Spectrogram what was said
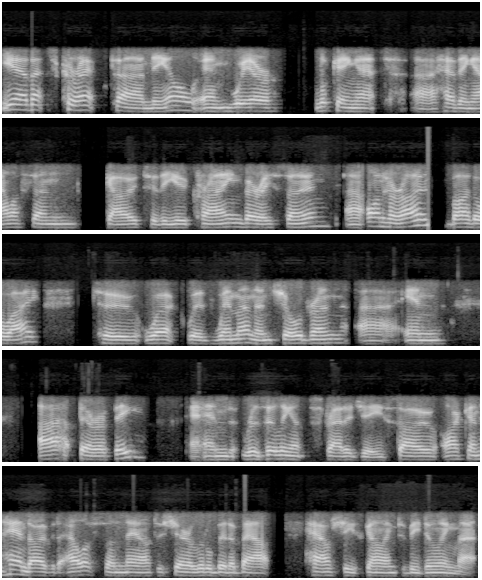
Yeah, that's correct, uh, Neil. And we're looking at uh, having Alison go to the Ukraine very soon uh, on her own, by the way, to work with women and children uh, in art therapy and resilience strategies. So I can hand over to Alison now to share a little bit about how she's going to be doing that.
